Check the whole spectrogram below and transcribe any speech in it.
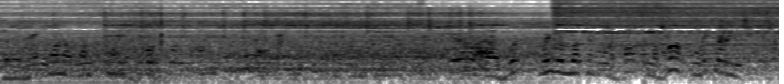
we were looking in the book in the book, and we couldn't.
